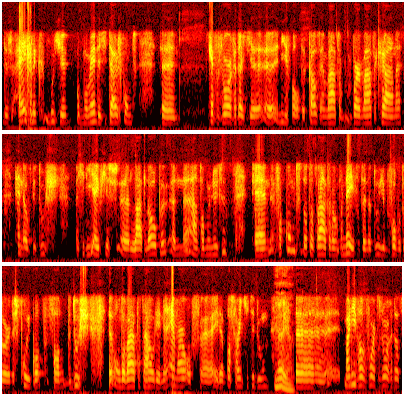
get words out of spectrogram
Dus eigenlijk moet je op het moment dat je thuis komt... Uh, ervoor zorgen dat je uh, in ieder geval de koud- en water, warmwaterkranen en ook de douche dat je die eventjes uh, laat lopen, een uh, aantal minuten. En voorkomt dat dat water dan vernevelt. En dat doe je bijvoorbeeld door de sproeikop van de douche uh, onder water te houden in een emmer of in een washandje te doen. Ja, ja. maar in ieder geval ervoor te zorgen dat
